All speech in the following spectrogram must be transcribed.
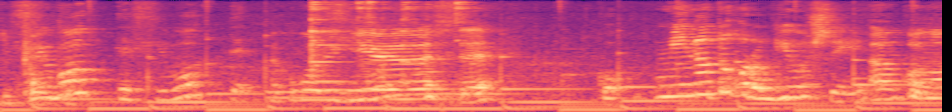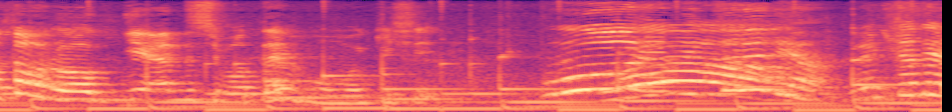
絞って絞って。ここでギューして。こ身のところギューして。いいあこのタオルをギューって絞って。もう思いっきし。おおめっちゃ出るやん。めっちゃ出る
